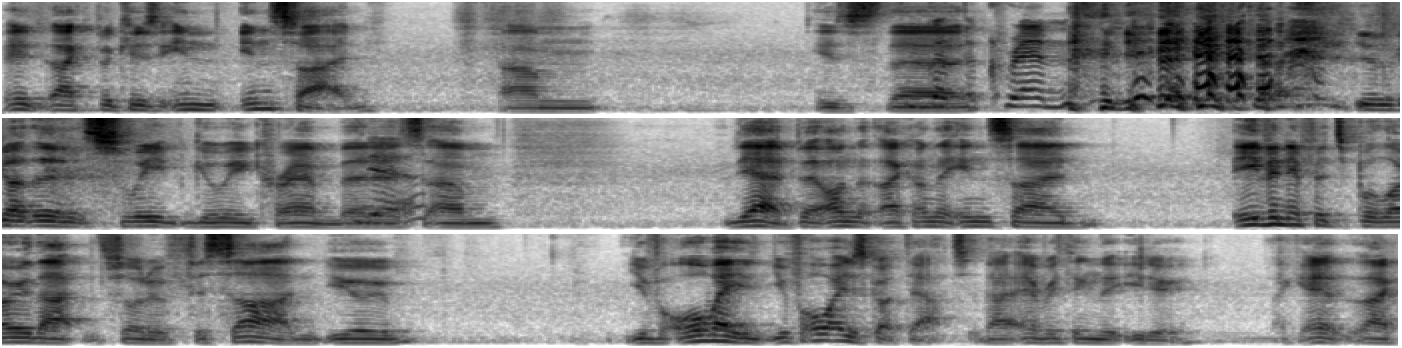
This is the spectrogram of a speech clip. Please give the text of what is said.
it, like because in inside um is the You've got the creme. you've, got, you've got the sweet gooey creme but Yeah. it's um yeah but on the, like on the inside even if it's below that sort of facade you you've always you've always got doubts about everything that you do. Like eh, like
